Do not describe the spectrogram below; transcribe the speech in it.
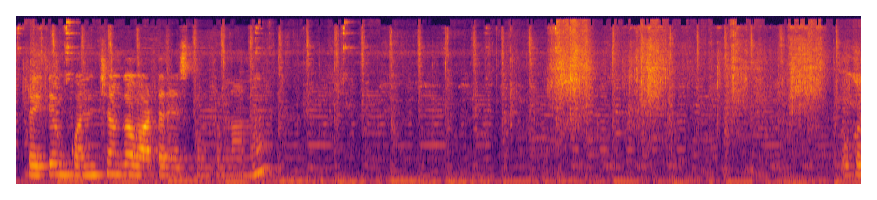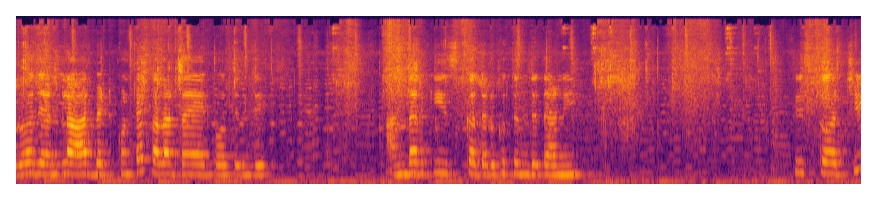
ఇప్పుడైతే కొంచెంగా వాటర్ వేసుకుంటున్నాను. ఒకరోజు ఎండలో ఆరబెట్టుకుంటే కలర్ తయారైపోతుంది. అందరికీ ఇసుక దొరుకుతుంది దాన్ని తీసుకొచ్చి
